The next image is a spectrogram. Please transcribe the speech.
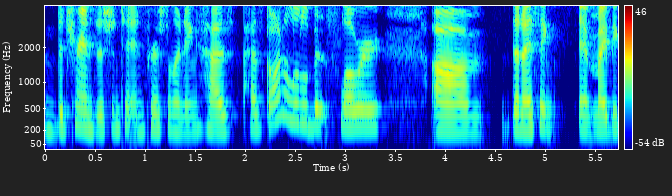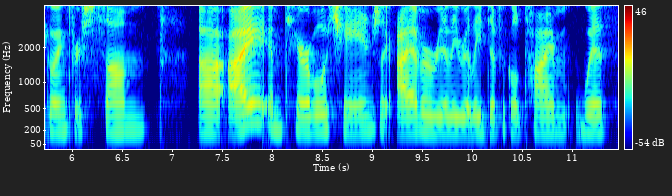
the transition to in person learning has has gone a little bit slower um, than I think it might be going for some. Uh, I am terrible with change. Like I have a really really difficult time with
